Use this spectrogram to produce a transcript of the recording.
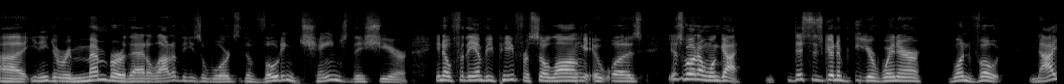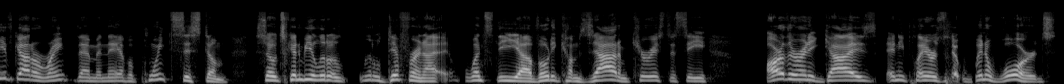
uh, you need to remember that a lot of these awards, the voting changed this year. You know, for the MVP for so long, it was you just vote on one guy. This is going to be your winner, one vote. Now you've got to rank them, and they have a point system, so it's going to be a little little different. I, once the uh, voting comes out, I'm curious to see are there any guys, any players that win awards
